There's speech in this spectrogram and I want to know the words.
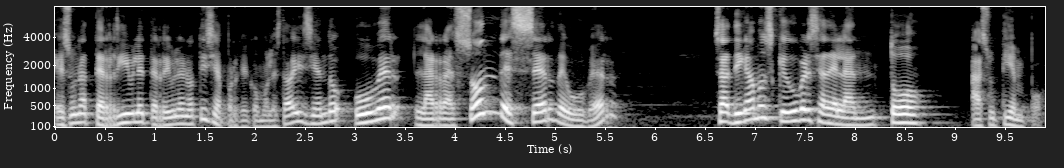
es una terrible, terrible noticia, porque como le estaba diciendo, Uber, la razón de ser de Uber, o sea, digamos que Uber se adelantó a su tiempo,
